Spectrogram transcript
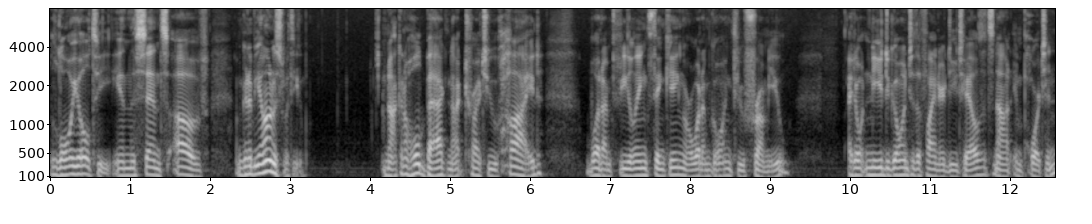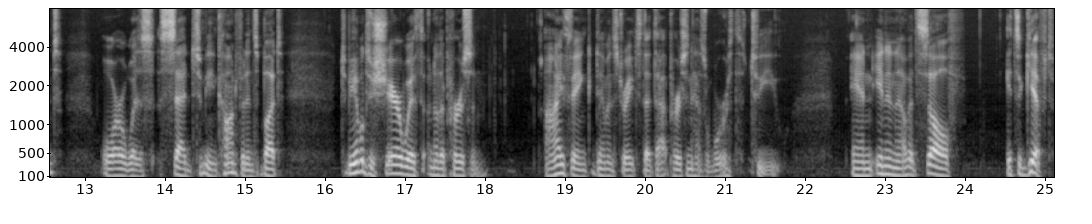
loyalty in the sense of, I'm going to be honest with you. I'm not going to hold back, not try to hide what I'm feeling, thinking, or what I'm going through from you. I don't need to go into the finer details. It's not important or was said to me in confidence, but to be able to share with another person, I think demonstrates that that person has worth to you. And in and of itself, it's a gift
